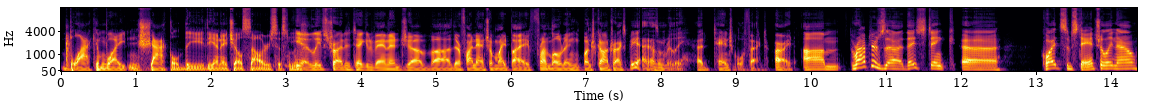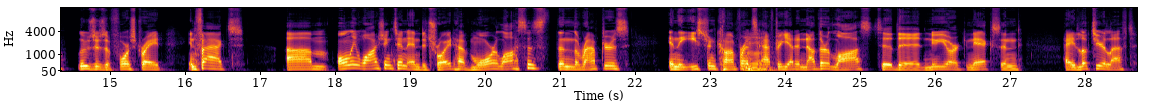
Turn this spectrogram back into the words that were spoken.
black and white and shackled the the NHL salary system is. Yeah, Leafs try to take advantage of uh, their financial might by front loading a bunch of contracts, but yeah, it hasn't really had tangible effect. All right, um, the Raptors uh, they stink uh, quite substantially now. Losers of four straight. In fact, um, only Washington and Detroit have more losses than the Raptors in the Eastern Conference after yet another loss to the New York Knicks. And hey, look to your left,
